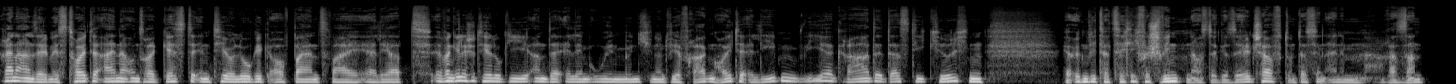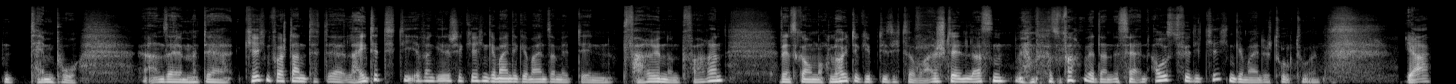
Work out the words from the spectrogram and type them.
Rainer Anselm ist heute einer unserer Gäste in Theologik auf Bayern 2. Er lehrt evangelische Theologie an der LMU in München und wir fragen heute, erleben wir gerade, dass die Kirchen ja irgendwie tatsächlich verschwinden aus der Gesellschaft und das in einem rasanten Tempo. Herr Anselm, der Kirchenvorstand, der leitet die evangelische Kirchengemeinde gemeinsam mit den Pfarrerinnen und Pfarrern. Wenn es kaum noch Leute gibt, die sich zur Wahl stellen lassen, was machen wir dann? Ist ja ein Aus für die Kirchengemeindestrukturen. Ja,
